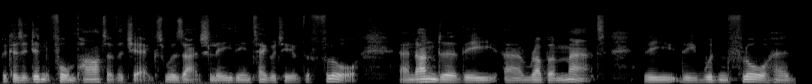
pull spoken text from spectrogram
because it didn't form part of the checks, was actually the integrity of the floor. And under the uh, rubber mat, the the wooden floor had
